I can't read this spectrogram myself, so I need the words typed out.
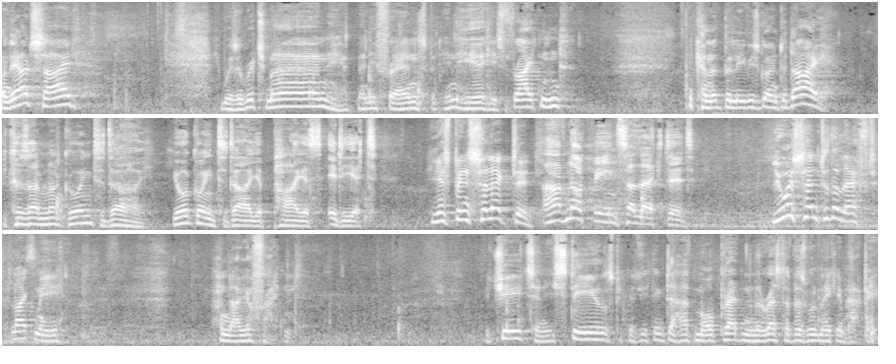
On the outside, he was a rich man, he had many friends, but in here he's frightened. He cannot believe he's going to die. Because I'm not going to die. You're going to die, you pious idiot. He has been selected. I have not been selected. You were sent to the left, like me, and now you're frightened. He cheats and he steals because you think to have more bread than the rest of us will make him happy.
